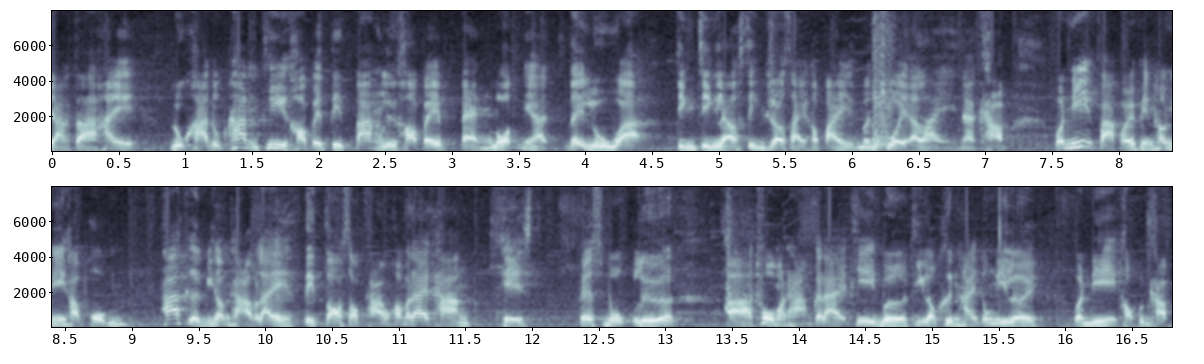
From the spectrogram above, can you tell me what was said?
อยากจะให้ลูกค้าทุกท่านที่เข้าไปติดตั้ง หรือเข้าไปแต่งรถเนี่ยได้รู้ว่าจริง ๆ แล้วสิ่งที่เราใส่เข้าไปมันช่วยอะไรนะครับวันนี้ฝากไว้เพียงเท่านี้ครับผมถ้าเกิดมีคำถามอะไรติดต่อสอบถามเข้ามาได้ทางเพจ Facebook หรือ โทรมาถามก็ได้ที่เบอร์ที่เราขึ้นให้ตรงนี้เลย วันนี้ขอบคุณครับ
